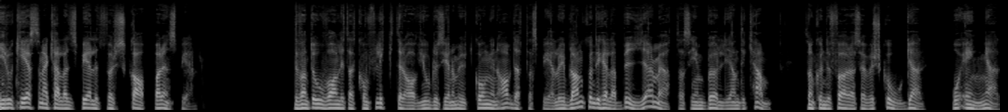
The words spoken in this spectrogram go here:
Irokeserna kallade spelet för skaparens spel. Det var inte ovanligt att konflikter avgjordes genom utgången av detta spel och ibland kunde hela byar mötas i en böljande kamp som kunde föras över skogar och ängar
